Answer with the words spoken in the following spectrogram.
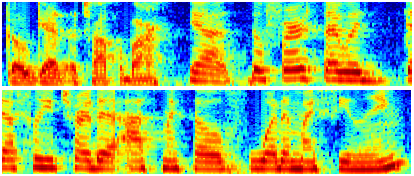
go get a chocolate bar? Yeah. So, first, I would definitely try to ask myself, what am I feeling?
